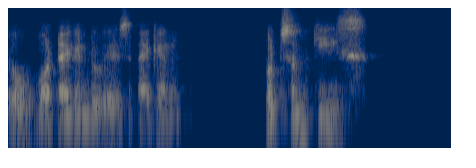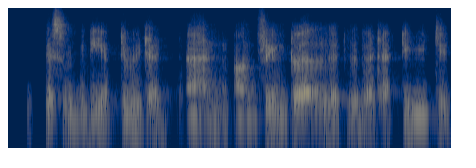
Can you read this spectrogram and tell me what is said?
So what I can do is I can put some keys. This will be deactivated and on frame 12 it will get activated.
